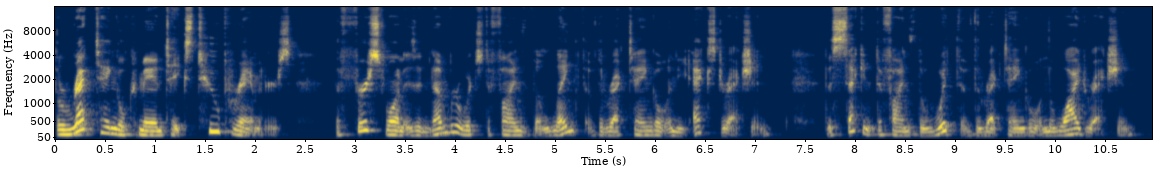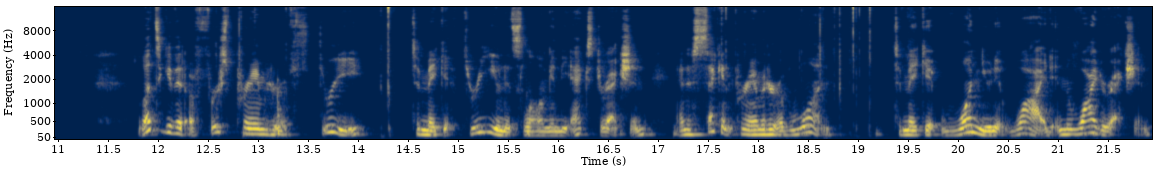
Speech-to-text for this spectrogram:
The rectangle command takes two parameters. The first one is a number which defines the length of the rectangle in the x direction. The second defines the width of the rectangle in the y direction. Let's give it a first parameter of 3 to make it 3 units long in the x direction, and a second parameter of 1 to make it 1 unit wide in the y direction.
